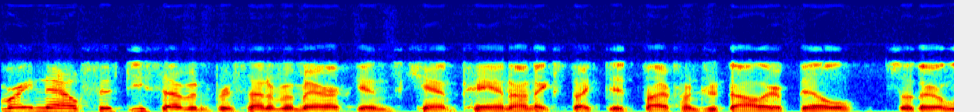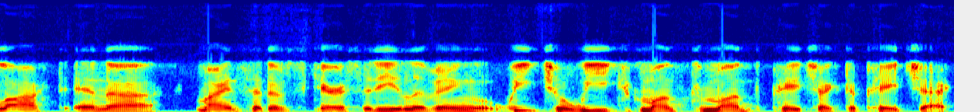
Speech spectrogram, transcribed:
Right now, 57% of Americans can't pay an unexpected $500 bill. So they're locked in a mindset of scarcity living week to week, month to month, paycheck to paycheck.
